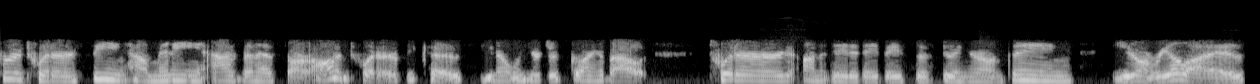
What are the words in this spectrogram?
through Twitter, seeing how many Adventists are on Twitter because, you know, when you're just going about Twitter on a day to day basis doing your own thing, you don't realize,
